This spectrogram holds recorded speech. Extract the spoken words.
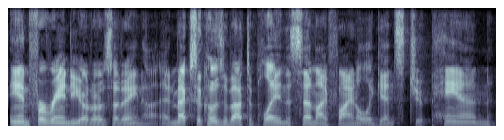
and for Randy Arozarena. And Mexico is about to play in the semifinal against Japan.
